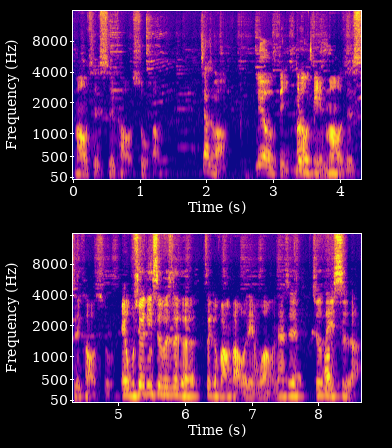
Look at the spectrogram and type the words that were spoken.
帽子思考术吧？叫什么？六顶六顶帽子思考术？哎，我不确定是不是这个这个方法，我有点忘了。但是就类似的，哦、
